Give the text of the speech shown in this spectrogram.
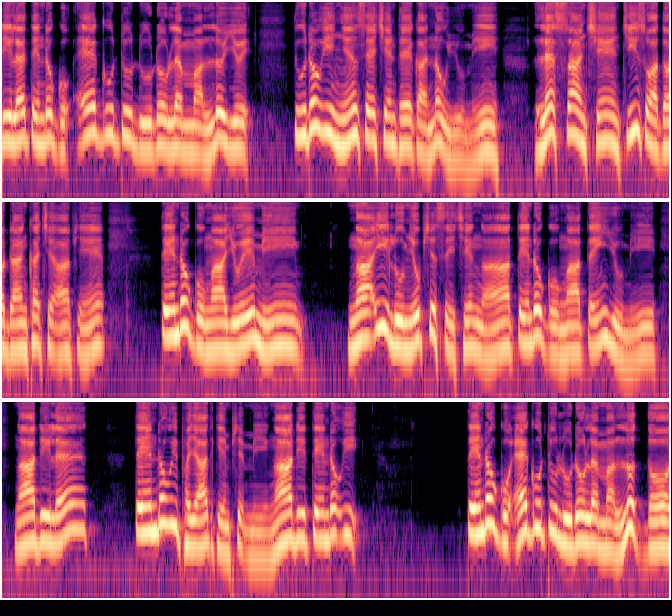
သည်လည်းတင်တို့ကိုအေဂုတုတူတို့လက်မှလွတ်၍သူတို့၏ညင်းဆဲခြင်းတဲကနှုတ်ယူမည်လက်ဆန့်ခြင်းကြီးစွာသောဒဏ်ခတ်ခြင်းအပြင်တင်တို့ကိုငါရွေးမည် ငါဤလူမျိုးဖြစ်စေခြင်းငါတင်တို့ကိုငါသိမ်းယူမည်ငါဒီလည်းတင်တို့ဤဖျားသခင်ဖြစ်မည်ငါဒီတင်တို့ဤတင်တို့ကိုအေဂုတုလူတို့လက်မှလွတ်တော်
